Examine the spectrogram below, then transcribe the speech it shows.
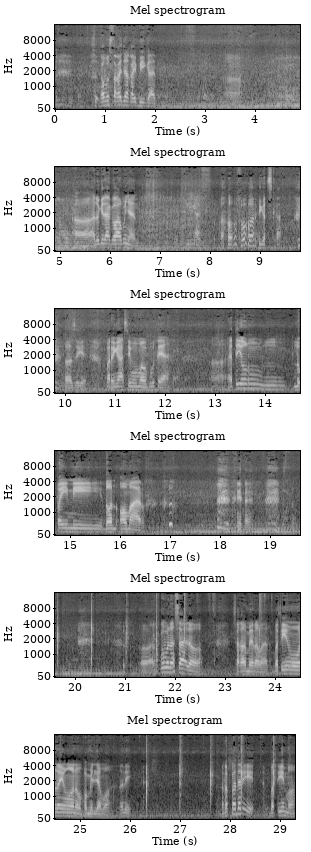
kamusta ka dyan kaibigan Ah. Ah, ano ginagawa mo niyan? Tingas. Oo, paringas ka. Oh, sige. Paringasin mo mabuti ha. Ah, ito yung lupay ni Don Omar. oh, harap ka muna sa ano, sa camera mar. Batiin mo muna yung ano, pamilya mo. Dali. Harap ka dali. Batiin mo.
